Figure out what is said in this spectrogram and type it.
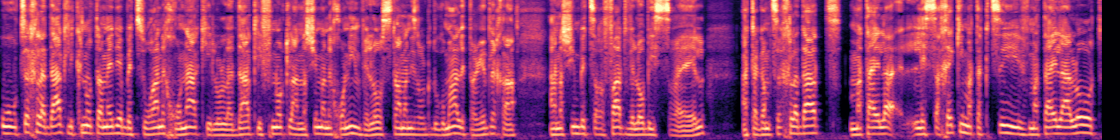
הוא צריך לדעת לקנות את המדיה בצורה נכונה, כאילו לדעת לפנות לאנשים הנכונים, ולא סתם אני זורק דוגמה, לטרגט לך אנשים בצרפת ולא בישראל. אתה גם צריך לדעת מתי לשחק עם התקציב, מתי להעלות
